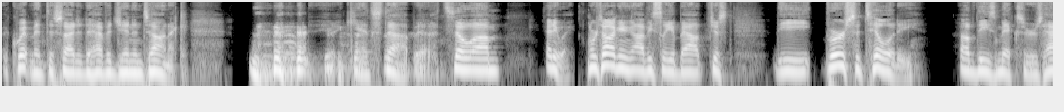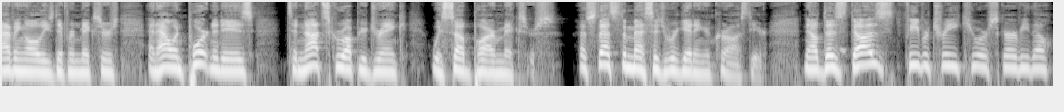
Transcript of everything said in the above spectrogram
equipment decided to have a gin and tonic. you can't stop. Yeah. So, um, anyway, we're talking obviously about just the versatility of these mixers, having all these different mixers, and how important it is to not screw up your drink with subpar mixers. That's that's the message we're getting across here. Now, does does Fever Tree cure scurvy though?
